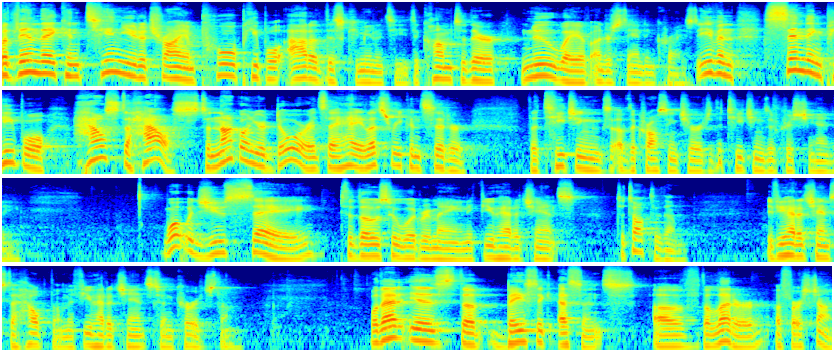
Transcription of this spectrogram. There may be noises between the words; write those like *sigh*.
But then they continue to try and pull people out of this community to come to their new way of understanding Christ. Even sending people house to house to knock on your door and say, hey, let's reconsider the teachings of the Crossing Church, the teachings of Christianity. What would you say to those who would remain if you had a chance to talk to them? If you had a chance to help them, if you had a chance to encourage them? Well, that is the basic essence of the letter of First John,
